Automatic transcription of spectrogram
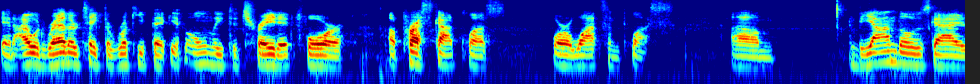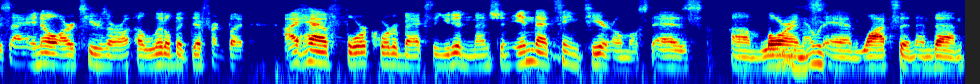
and I would rather take the rookie pick if only to trade it for a Prescott plus or a Watson plus. Um, beyond those guys, I know our tiers are a little bit different, but I have four quarterbacks that you didn't mention in that same tier almost as um, Lawrence would... and Watson and them.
